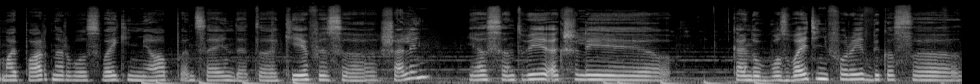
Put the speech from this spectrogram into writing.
my partner was waking me up and saying that uh, Kiev is uh, shelling. Yes, and we actually uh, kind of was waiting for it because uh,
